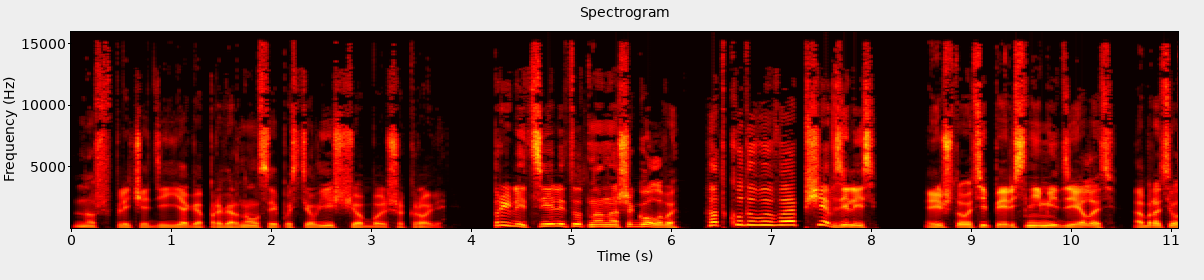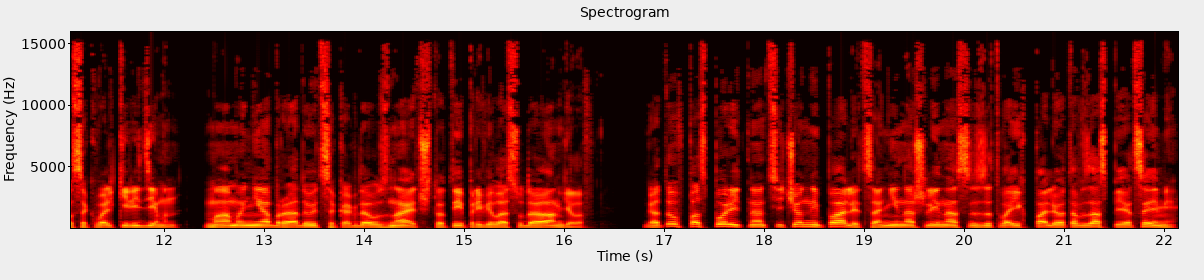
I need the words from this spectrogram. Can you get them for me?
Нож в плече Диего провернулся и пустил еще больше крови. «Прилетели тут на наши головы. Откуда вы вообще взялись?» «И что теперь с ними делать?» — обратился к Валькире демон. «Мама не обрадуется, когда узнает, что ты привела сюда ангелов. Готов поспорить на отсеченный палец, они нашли нас из-за твоих полетов за специями».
